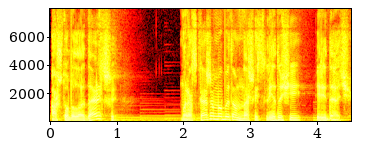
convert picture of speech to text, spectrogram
А что было дальше, мы расскажем об этом в нашей следующей передаче.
